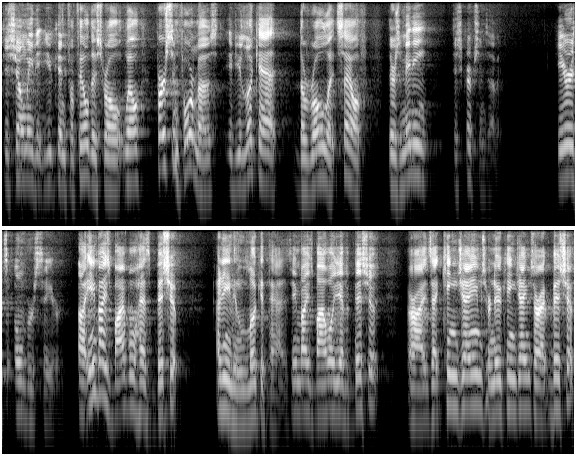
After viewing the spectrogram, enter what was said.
to show me that you can fulfill this role? Well, first and foremost, if you look at the role itself, there's many descriptions of it. Here it's overseer. Uh, anybody's Bible has bishop? I didn't even look at that. Is anybody's Bible you have a bishop? All right, is that King James or New King James? All right, bishop.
